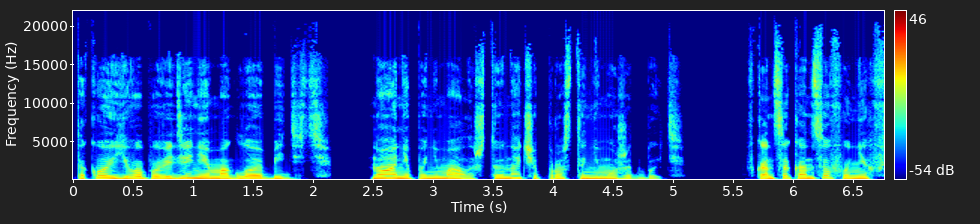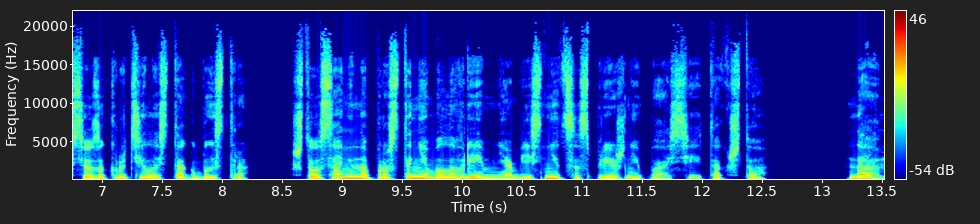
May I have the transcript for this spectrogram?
такое его поведение могло обидеть. Но Аня понимала, что иначе просто не может быть. В конце концов, у них все закрутилось так быстро, что у Санина просто не было времени объясниться с прежней пассией, так что... Да,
